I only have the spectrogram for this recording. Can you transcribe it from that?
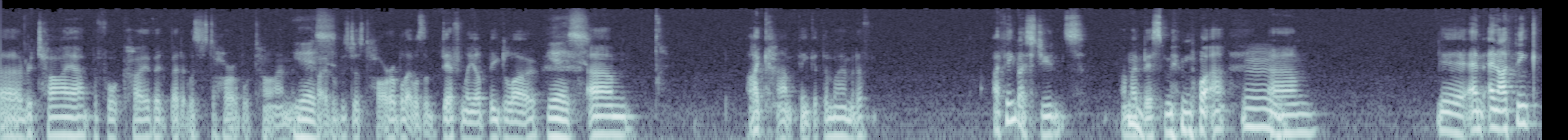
uh, retire before COVID, but it was just a horrible time. And Yes. COVID was just horrible. That was a, definitely a big low. Yes. Um, I can't think at the moment of. I think my students are my best memoir. Mm. Um, yeah, and, and I think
